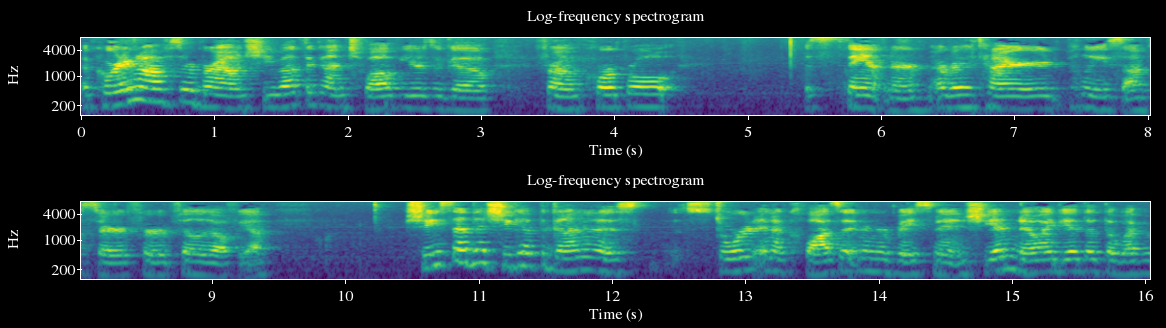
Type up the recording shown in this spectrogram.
According to Officer Brown, she bought the gun 12 years ago from Corporal Santner, a retired police officer for Philadelphia. She said that she kept the gun in a stored in a closet in her basement, and she had no idea that the weapon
